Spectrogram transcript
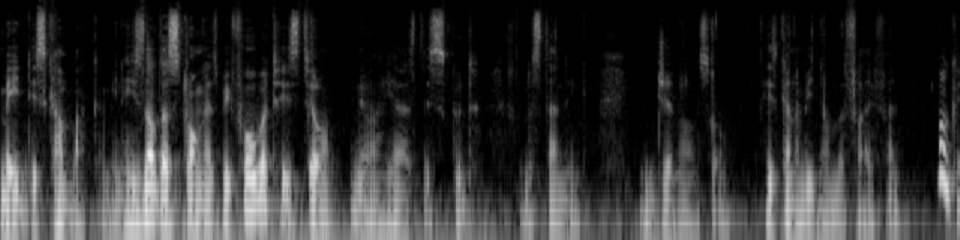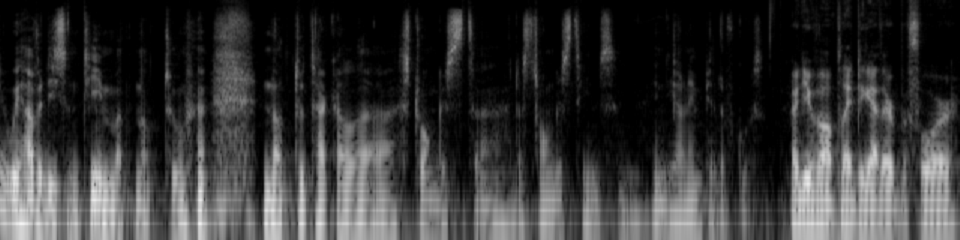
made this comeback. I mean, he's not as strong as before, but he's still, you know, he has this good understanding in general. So he's gonna be number five. And okay, we have a decent team, but not to not to tackle uh, strongest uh, the strongest teams in, in the Olympiad, of course. But you've all played together before.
